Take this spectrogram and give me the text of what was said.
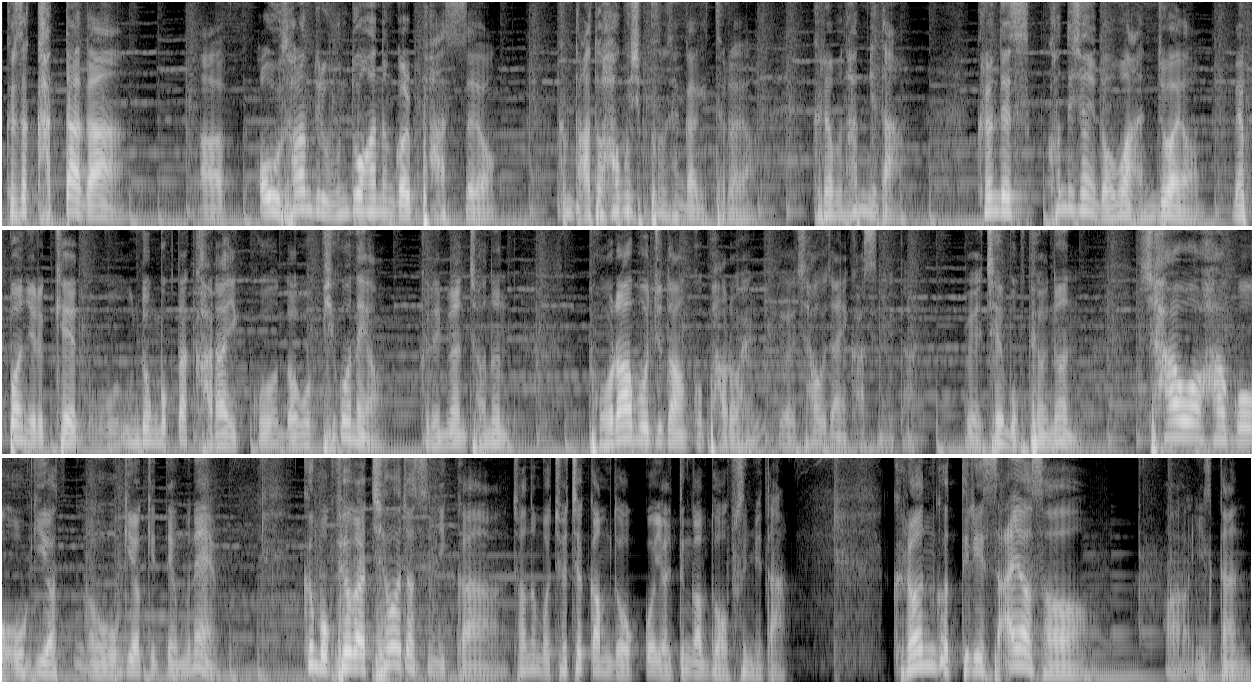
그래서 갔다가 아, 어우 사람들이 운동하는 걸 봤어요. 그럼 나도 하고 싶은 생각이 들어요. 그러면 합니다. 그런데 스- 컨디션이 너무 안 좋아요. 몇 번 이렇게 운동복 딱 갈아입고 너무 피곤해요. 그러면 저는 돌아보지도 않고 바로 헬- 어, 샤워장에 갔습니다. 왜? 제 목표는 샤워하고 오기였, 어, 오기였기 때문에 그 목표가 채워졌으니까 저는 뭐 죄책감도 없고 열등감도 없습니다. 그런 것들이 쌓여서 어, 일단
